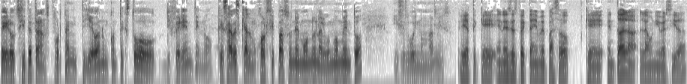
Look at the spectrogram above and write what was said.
pero sí te transportan y te llevan a un contexto diferente, ¿no? Que sabes que a lo mejor sí pasó en el mundo en algún momento y dices, güey, no mames. Fíjate que en ese aspecto a mí me pasó que en toda la, la universidad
